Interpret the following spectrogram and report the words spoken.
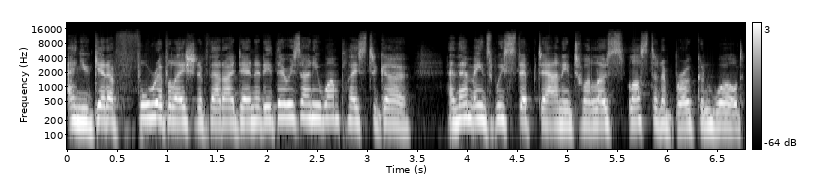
and you get a full revelation of that identity, there is only one place to go. And that means we step down into a lost and a broken world,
